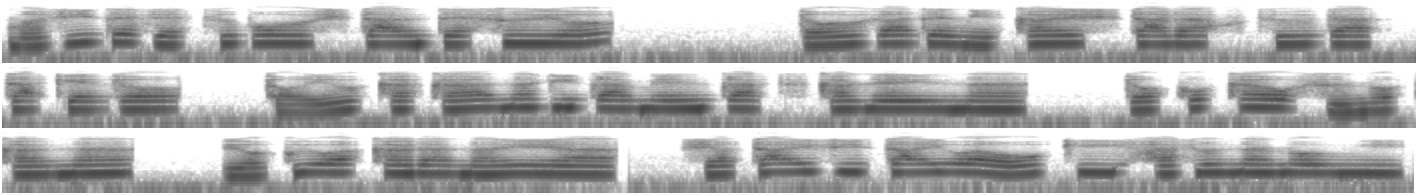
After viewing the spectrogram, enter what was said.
マジで絶望したんですよ。動画で見返したら普通だったけど、というかカーナビ画面がつかねえな。どこか押すのかな？よくわからないや。車体自体は大きいはずなのに、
